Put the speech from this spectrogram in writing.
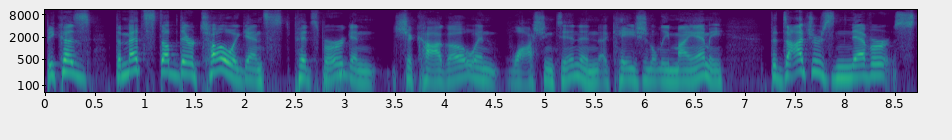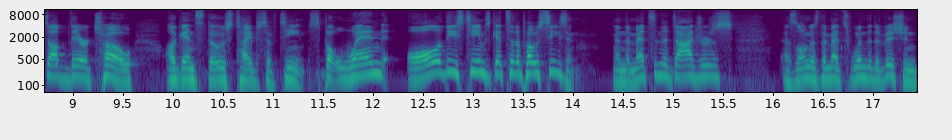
Because the Mets stubbed their toe against Pittsburgh and Chicago and Washington and occasionally Miami. The Dodgers never stubbed their toe against those types of teams. But when all of these teams get to the postseason, and the Mets and the Dodgers, as long as the Mets win the division,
